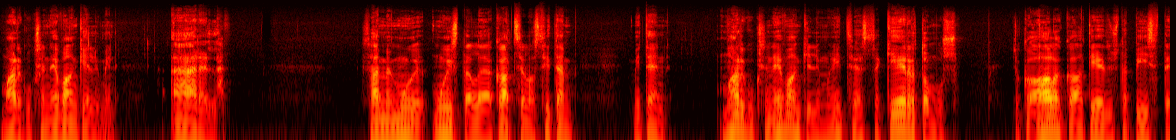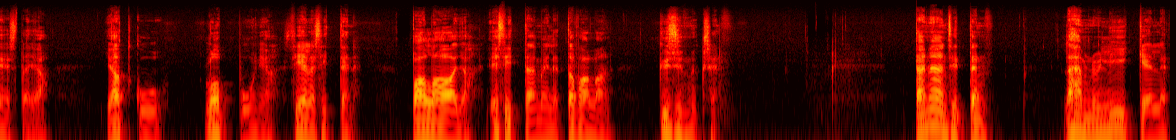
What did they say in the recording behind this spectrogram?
Markuksen evankeliumin äärellä. Saimme muistella ja katsella sitä, miten Markuksen evankeliumi on itse asiassa kertomus, joka alkaa tietystä pisteestä ja jatkuu loppuun ja siellä sitten palaa ja esittää meille tavallaan kysymyksen. Tänään sitten lähdemme liikkeelle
